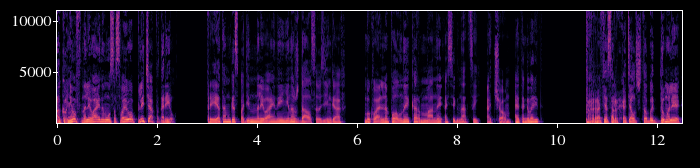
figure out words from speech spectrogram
Окунев Наливайному со своего плеча подарил. При этом господин Наливайный не нуждался в деньгах. Буквально полные карманы ассигнаций. О чем это говорит? Профессор хотел, чтобы думали,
